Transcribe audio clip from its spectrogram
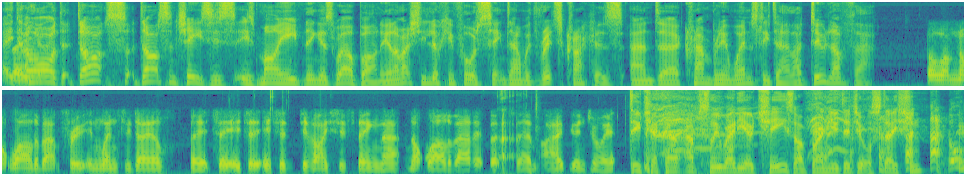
Hey, oh, d- darts, darts and cheese is, is my evening as well, Barney, and I'm actually looking forward to sitting down with Ritz crackers and uh, cranberry and Wensleydale. I do love that. Oh, I'm not wild about fruit in Wensleydale. Uh, It's a, it's a, it's a divisive thing. That not wild about it, but um, I hope you enjoy it. Do check out Absolute Radio Cheese, our brand new digital station. all,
